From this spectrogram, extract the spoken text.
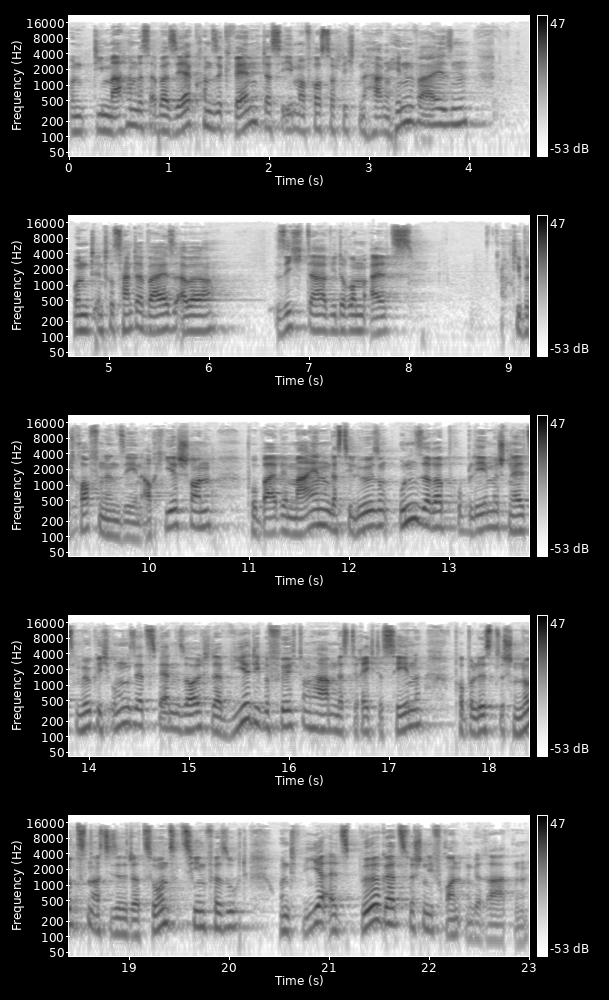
Und die machen das aber sehr konsequent, dass sie eben auf Rostock-Lichtenhagen hinweisen und interessanterweise aber sich da wiederum als die Betroffenen sehen. Auch hier schon, wobei wir meinen, dass die Lösung unserer Probleme schnellstmöglich umgesetzt werden sollte, da wir die Befürchtung haben, dass die rechte Szene populistischen Nutzen aus dieser Situation zu ziehen versucht und wir als Bürger zwischen die Fronten geraten.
